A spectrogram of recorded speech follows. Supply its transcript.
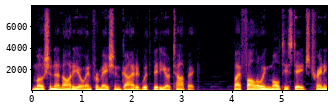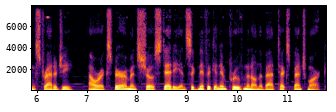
motion and audio information guided with video topic. By following multi-stage training strategy, our experiments show steady and significant improvement on the VATEX benchmark.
